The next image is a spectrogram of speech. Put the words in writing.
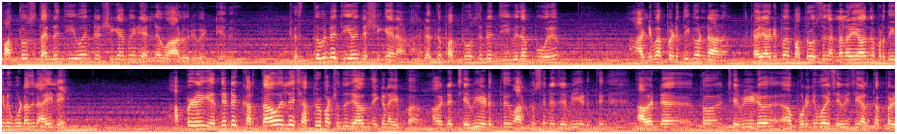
പത്രോസ് തന്റെ ജീവൻ രക്ഷിക്കാൻ വേണ്ടിയല്ല വാളൂര് വെട്ടിയത്. ക്രിസ്തുവിന്റെ ജീവൻ രക്ഷിക്കാനാണ്. അതിന്റെ അകത്ത് പത്രോസിന്റെ ജീവിതം പോലും അടിമപ്പെടുത്തിക്കൊണ്ടാണ്. കാര്യം അവരിപ്പോൾ പത്രോസ് കണ്ടാലറിയാവുന്ന പ്രതികൾ കൂടെ അതിലായില്ലേ അപ്പോഴേ എന്നിട്ട് കർത്താവല്ലേ ശത്രുപക്ഷത്ത് ചേർന്ന് നിൽക്കണം ഇപ്പം. അവന്റെ ചെവി എടുത്ത് മാർക്കുസിന്റെ ചെവി എടുത്ത് അവന്റെ ചെവിയുടെ ആ പൊറിഞ്ഞു പോയ ചെവി ചേർത്തപ്പോൾ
